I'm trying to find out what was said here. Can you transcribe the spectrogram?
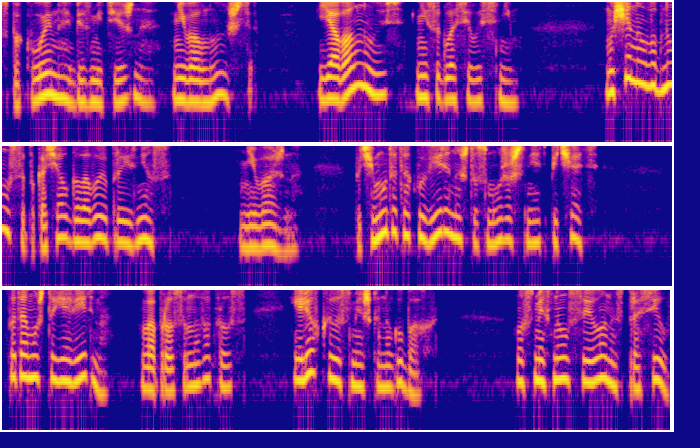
«Спокойная, безмятежная, не волнуешься?» «Я волнуюсь», — не согласилась с ним. Мужчина улыбнулся, покачал головой и произнес. «Неважно. Почему ты так уверена, что сможешь снять печать?» «Потому что я ведьма», — вопросом на вопрос, и легкая усмешка на губах. Усмехнулся и он и спросил.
